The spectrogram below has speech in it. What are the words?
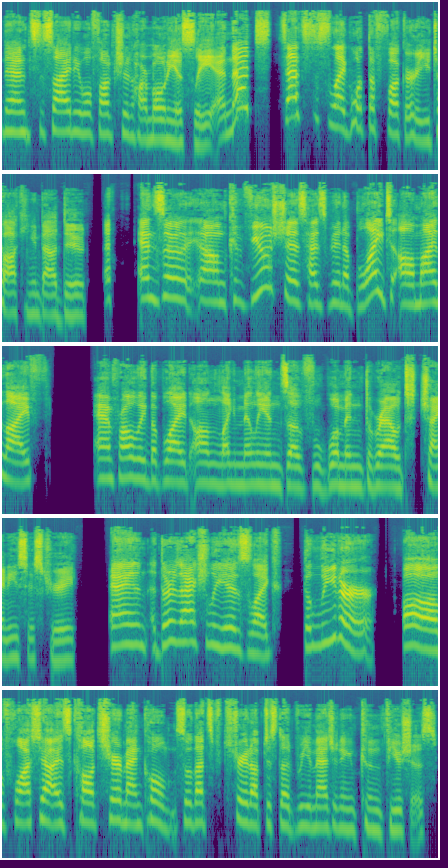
then society will function harmoniously. And that's that's just like what the fuck are you talking about, dude? And so um, Confucius has been a blight all my life, and probably the blight on like millions of women throughout Chinese history. And there actually is like the leader of Huaxia is called Chairman Kong, so that's straight up just a reimagining of Confucius.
